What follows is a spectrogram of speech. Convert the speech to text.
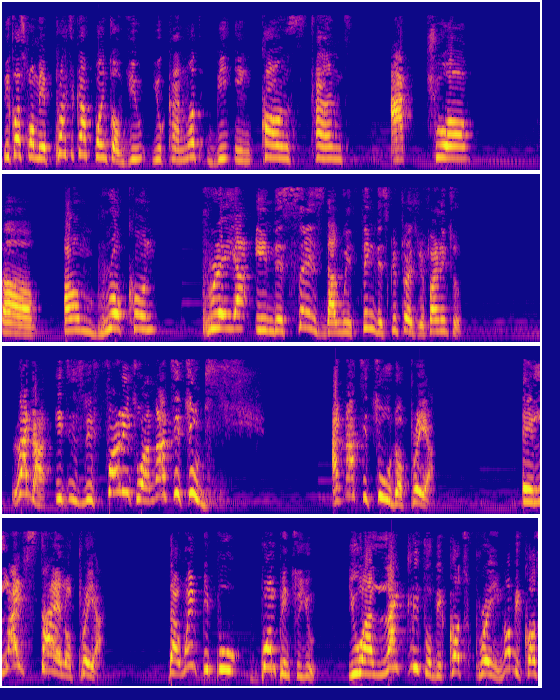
Because from a practical point of view, you cannot be in constant, actual, uh, unbroken prayer in the sense that we think the scripture is referring to. Rather, it is referring to an attitude, an attitude of prayer, a lifestyle of prayer. That when people bump into you, you are likely to be caught praying, not because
